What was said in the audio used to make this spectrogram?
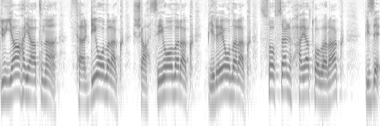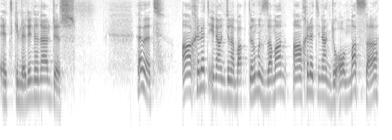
dünya hayatına ferdi olarak, şahsi olarak, birey olarak, sosyal hayat olarak bize etkileri nelerdir? Evet, ahiret inancına baktığımız zaman ahiret inancı olmazsa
